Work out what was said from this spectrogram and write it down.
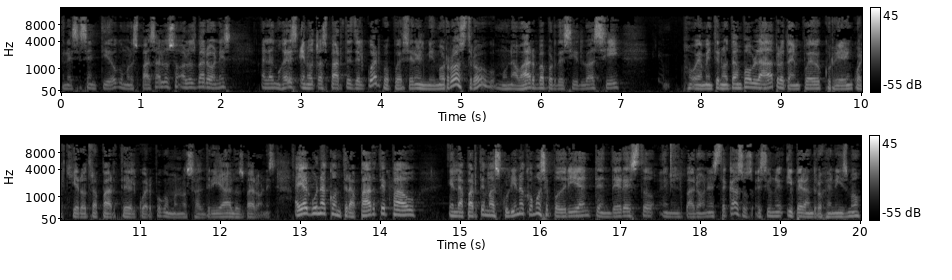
en ese sentido, como nos pasa a los, a los varones, a las mujeres en otras partes del cuerpo. Puede ser en el mismo rostro, como una barba, por decirlo así, obviamente no tan poblada, pero también puede ocurrir en cualquier otra parte del cuerpo, como nos saldría a los varones. ¿Hay alguna contraparte, Pau, en la parte masculina? ¿Cómo se podría entender esto en el varón en este caso? Es un hiperandrogenismo,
